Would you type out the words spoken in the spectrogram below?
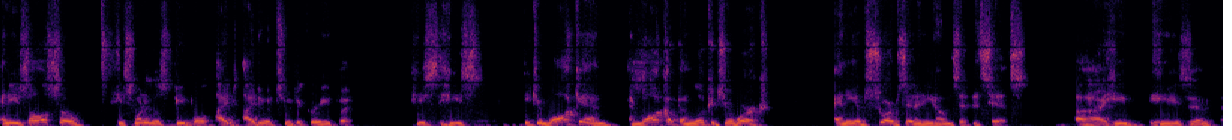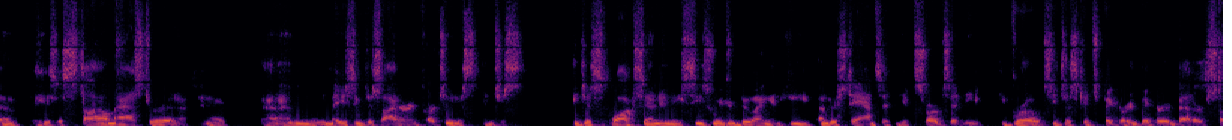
And he's also he's one of those people. I I do it to a degree, but he's he's he can walk in and walk up and look at your work, and he absorbs it and he owns it. It's his. Uh, he he's a, a he's a style master and, a, and, a, and an amazing designer and cartoonist, and just he just walks in and he sees what you're doing and he understands it and he absorbs it and he, he grows. He just gets bigger and bigger and better. So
